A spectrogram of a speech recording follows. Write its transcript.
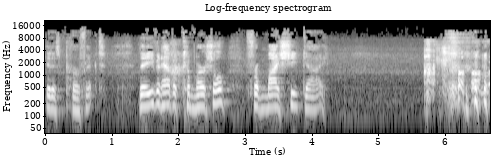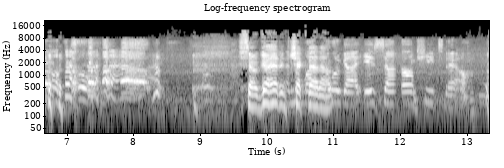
It is perfect. They even have a commercial from My Sheet Guy. So go ahead and, And check the that out. Fellow guy is selling sheets now.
